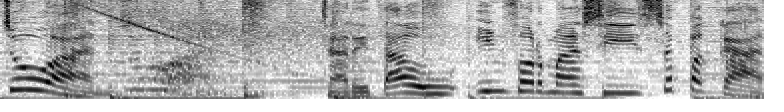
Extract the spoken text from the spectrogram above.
Cuan. Cuan. Cari tahu informasi sepekan.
